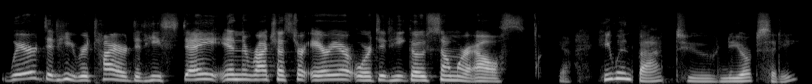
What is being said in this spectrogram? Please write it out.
where did he retire? Did he stay in the Rochester area or did he go somewhere else? Yeah, he went back to New York City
